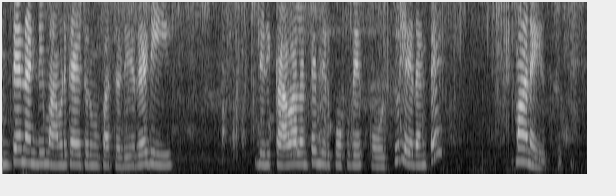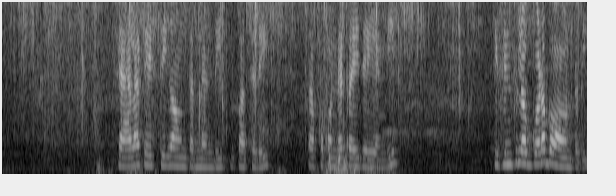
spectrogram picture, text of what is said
ఇంతేనండి మామిడికాయ తురుము పచ్చడి. రెడీ. దీనికి కావాలంటే మీరు పోపు వేసుకోవచ్చు లేదంటే మానేయచ్చు. చాలా టేస్టీగా ఉంటుందండి ఈ పచ్చడి. తప్పకుండా ట్రై చేయండి. టిఫిన్స్లోకి కూడా బాగుంటుంది.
